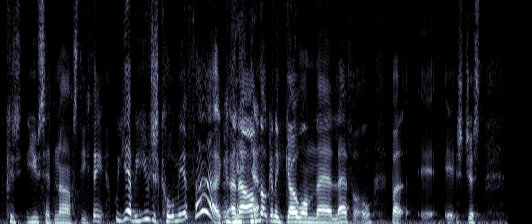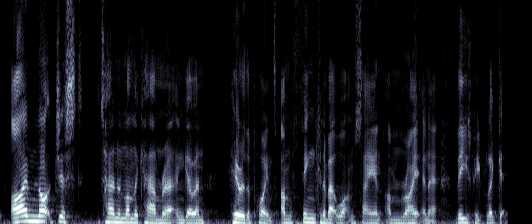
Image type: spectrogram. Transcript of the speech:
Because you said nasty thing. Well, yeah, but you just called me a fag, and Yeah. I'm not going to go on their level. But it, it's just, I'm not just turning on the camera and going, "Here are the points." I'm thinking about what I'm saying. I'm writing it. These people are. Get,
